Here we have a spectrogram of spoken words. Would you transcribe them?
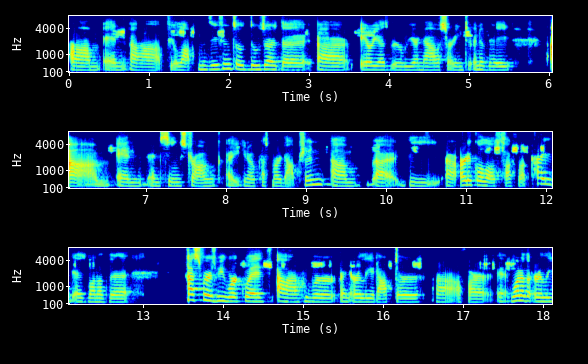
um, and uh, fuel optimization. So those are the uh, areas where we are now starting to innovate um, and and seeing strong uh, you know customer adoption. Um, uh, the article also talks about Kyte as one of the customers we work with uh, who were an early adopter uh, of our uh, one of the early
